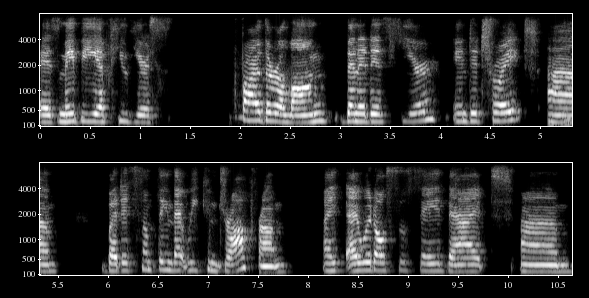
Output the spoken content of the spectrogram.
is maybe a few years farther along than it is here in Detroit. Mm-hmm. Um, but it's something that we can draw from. I, I would also say that, um,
